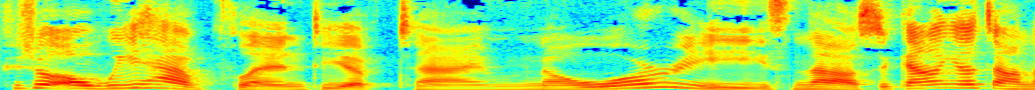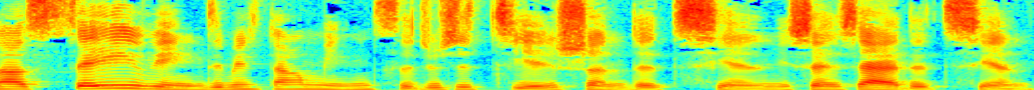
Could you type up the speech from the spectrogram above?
比如说哦，we have plenty of time, no worries。那老师刚刚有讲到 saving 这边当名词，就是节省的钱，你省下来的钱。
